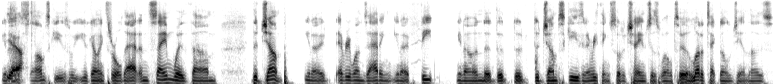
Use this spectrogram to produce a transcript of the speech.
You know, yeah. slalom skis, you're going through all that, and same with um, the jump. You know, everyone's adding, you know, feet, you know, and the, the, the, the jump skis and everything sort of changed as well too. A lot of technology in those.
